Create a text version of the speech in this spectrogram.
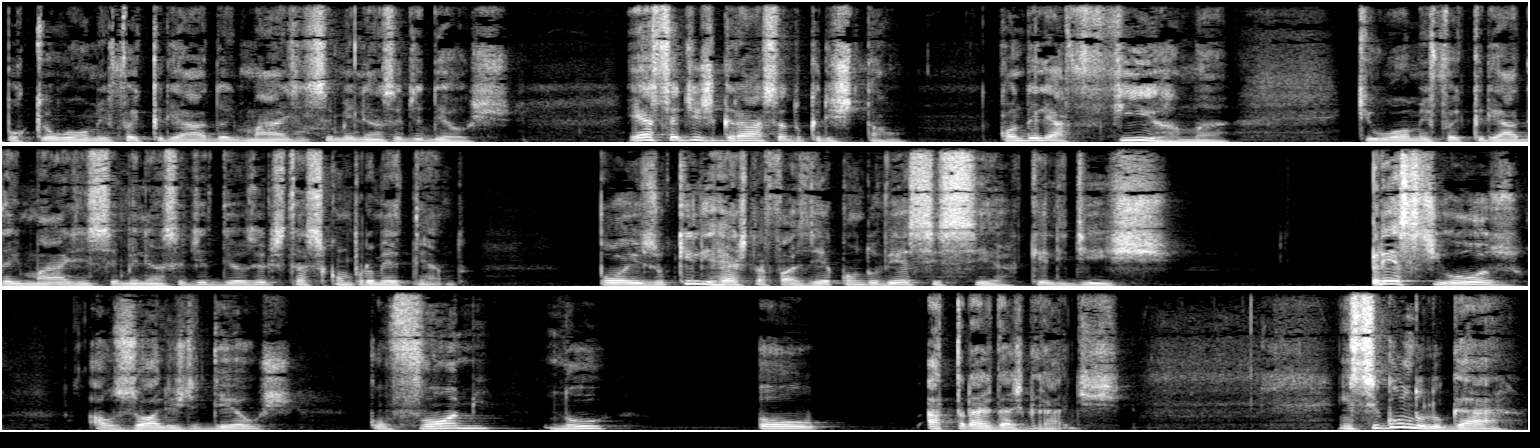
porque o homem foi criado à imagem e semelhança de Deus. Essa é a desgraça do cristão. Quando ele afirma que o homem foi criado à imagem e semelhança de Deus, ele está se comprometendo. Pois o que lhe resta fazer quando vê esse ser que ele diz precioso aos olhos de Deus, com fome, nu ou atrás das grades? Em segundo lugar,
